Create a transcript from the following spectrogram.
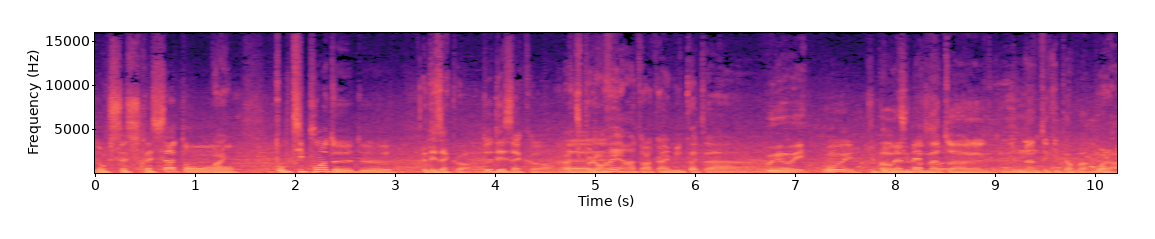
donc ce serait ça ton, Ouais. ton petit point de, désaccord. de désaccord. Ah, tu Euh, peux l'enlever, hein. tu auras quand même une cote à. Oui, oui. Oui, oui, tu peux Oh, même tu peux mettre, mettre euh, une Nantes qui perd pas. Voilà.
